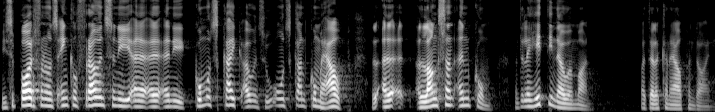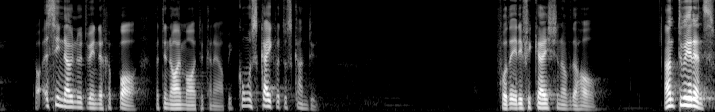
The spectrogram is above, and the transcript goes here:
Hier's 'n paar van ons enkel vrouens in die uh, in die kom ons kyk ouens hoe ons kan kom help langs aan inkom want hulle het nie nou 'n man wat hulle kan help in daai nie. Daar is nie nou noodwendige pa wat in daai mate kan help nie. Kom ons kyk wat ons kan doen. For the edification of the whole. En tweedens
